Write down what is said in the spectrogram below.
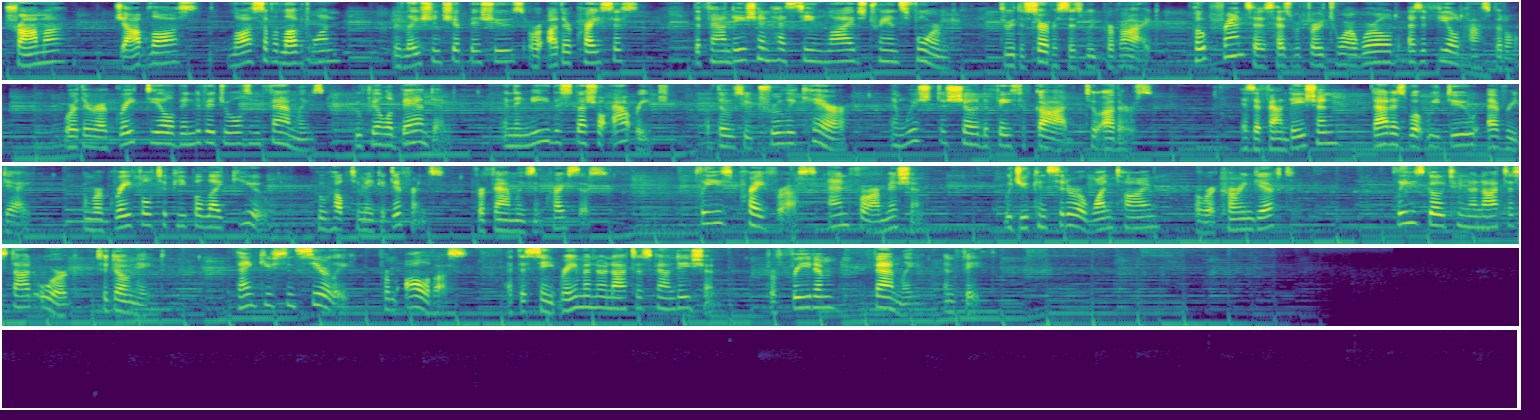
trauma, job loss, loss of a loved one, relationship issues, or other crisis, the Foundation has seen lives transformed through the services we provide. Pope Francis has referred to our world as a field hospital where there are a great deal of individuals and families who feel abandoned and they need the special outreach of those who truly care and wish to show the face of God to others. As a foundation, that is what we do every day, and we're grateful to people like you who help to make a difference for families in crisis. Please pray for us and for our mission. Would you consider a one time or recurring gift? Please go to nonatus.org to donate. Thank you sincerely from all of us at the St. Raymond Nonatus Foundation for freedom, family, and faith.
